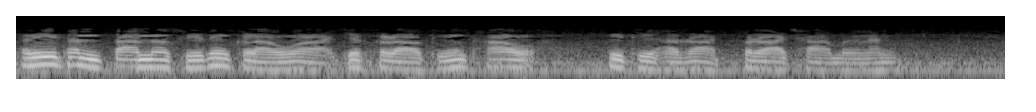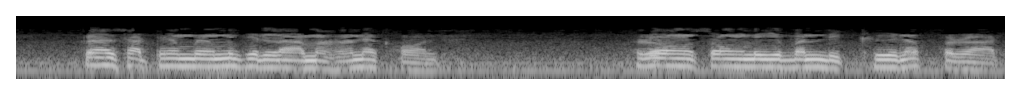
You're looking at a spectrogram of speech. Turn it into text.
ทีนี้ท่านตามหนังสือท่านกล่าวว่าจะกล่าวถึงเท้าพิเทหราชพระราชาเมืองนั้น กษัตริย์แห่งเมืองมิถิลามหานครรองทรงมีบัณฑิตคือนักปราชญ์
